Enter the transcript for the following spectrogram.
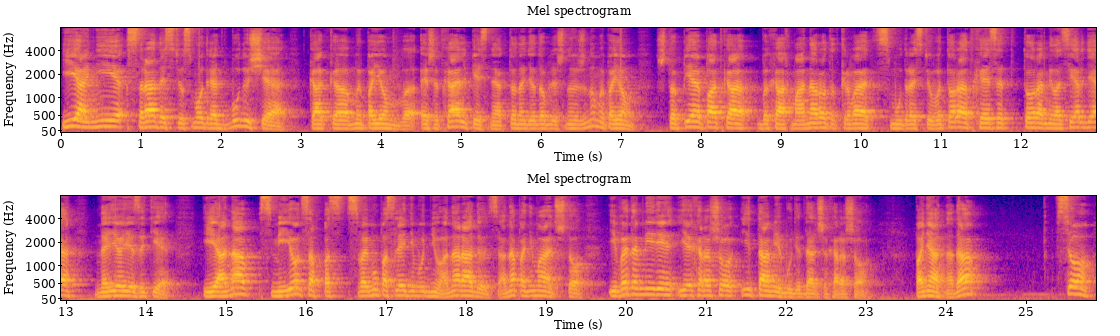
И они с радостью смотрят в будущее, как э, мы поем в Эшет Халь, песня «Кто найдет доблестную жену», мы поем, что «Пия падка бехахма», она рот открывает с мудростью, «В Тора от хесет, Тора милосердия на ее языке». И она смеется по своему последнему дню, она радуется, она понимает, что и в этом мире ей хорошо, и там ей будет дальше хорошо. Понятно, да? Все.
